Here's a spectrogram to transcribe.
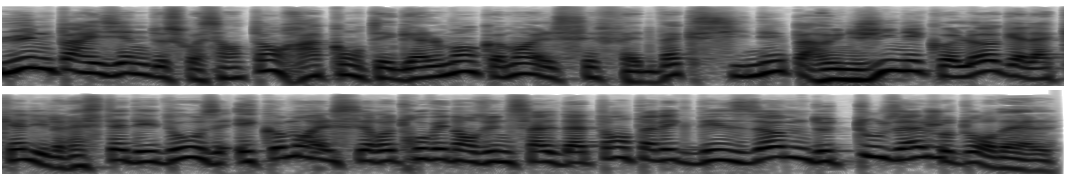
Une Parisienne de 60 ans raconte également comment elle s'est faite vacciner par une gynécologue à laquelle il restait des doses et comment elle s'est retrouvée dans une salle d'attente avec des hommes de tous âges autour d'elle.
